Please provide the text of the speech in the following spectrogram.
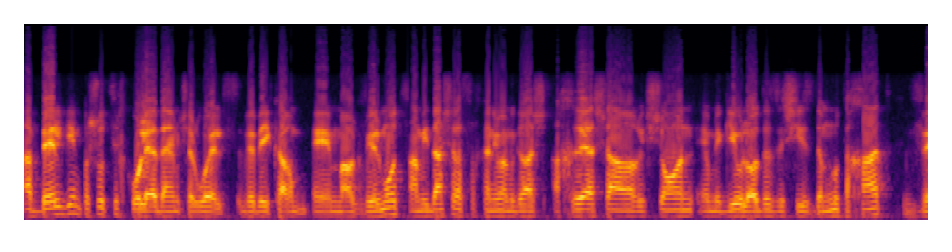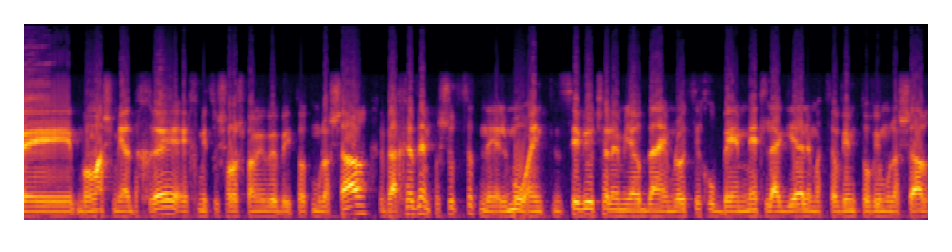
הבלגים פשוט שיחקו לידיים של ווילס, ובעיקר אה, מרק וילמוטס. העמידה של השחקנים במגרש אחרי השער הראשון, הם הגיעו לעוד איזושהי הזדמנות אחת, וממש מיד אחרי, החמיצו שלוש פעמים בבעיטות מול השער, ואחרי זה הם פשוט קצת נעלמו, האינטנסיביות שלהם ירדה, הם לא הצליחו באמת להגיע למצבים טובים מול השער.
